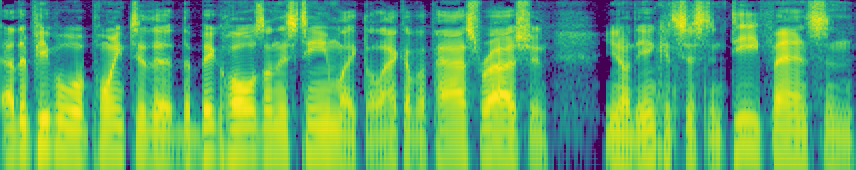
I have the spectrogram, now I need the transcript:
other people will point to the the big holes on this team, like the lack of a pass rush and you know the inconsistent defense and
